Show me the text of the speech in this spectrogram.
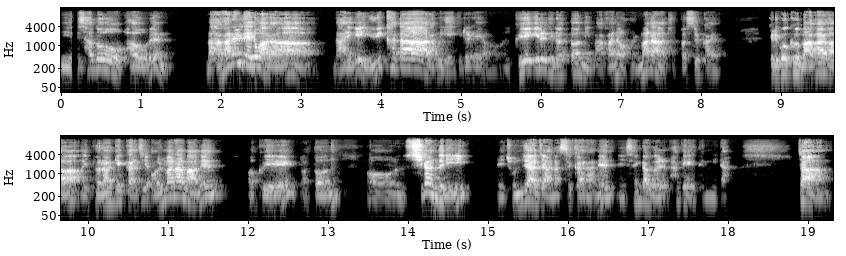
이 사도 바울은 마가를 데려와라 나에게 유익하다라고 얘기를 해요. 그 얘기를 들었던 이 마가는 얼마나 기뻤을까요? 그리고 그 마가가 변하기까지 얼마나 많은 어, 그의 어떤 어, 시간들이 존재하지 않았을까라는 생각을 하게 됩니다. 자,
